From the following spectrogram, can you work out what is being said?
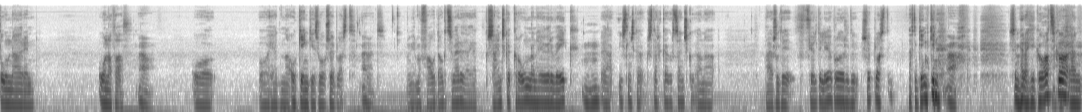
búnaðurinn og á það. Já, og, og hérna og gengið svo sveiflast veit. við erum að fá sverðið því að sænska krónan hefur verið veik Mm eða íslenska sterka ekkert sænsku þannig að það er svolítið fjöldi lifabróður svolítið sveiflast eftir genginu Já, sem er ekki gott sko en,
